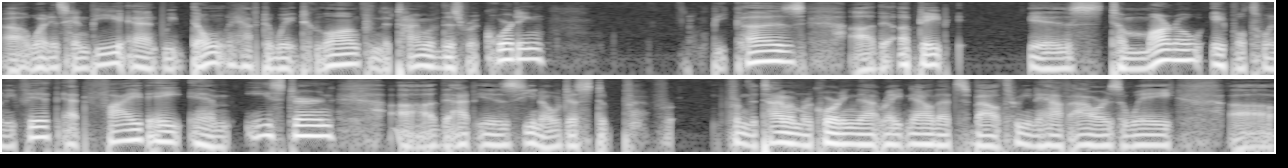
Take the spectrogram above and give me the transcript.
uh, what it's going to be, and we don't have to wait too long from the time of this recording because uh, the update is tomorrow, April 25th at 5 a.m. Eastern. Uh, that is, you know, just from the time I'm recording that right now, that's about three and a half hours away uh,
